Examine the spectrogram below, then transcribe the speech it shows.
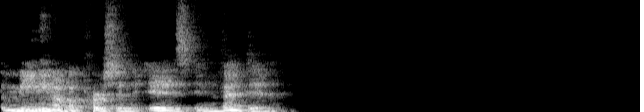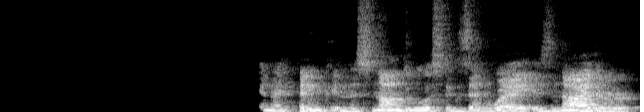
The meaning of a person is invented and I think in this non dualistic Zen way, is neither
